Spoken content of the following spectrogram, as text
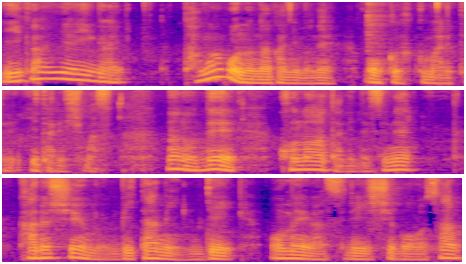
意外や意外、卵の中にもね、多く含まれていたりします。なので、このあたりですね、カルシウム、ビタミン D、オメガ3脂肪酸、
